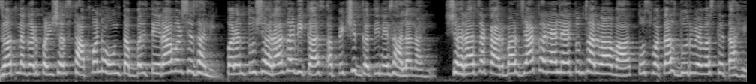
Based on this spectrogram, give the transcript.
जत नगर परिषद स्थापन होऊन तब्बल तेरा वर्षे झाली परंतु शहराचा विकास अपेक्षित गतीने झाला नाही. शहराचा कारभार ज्या कार्यालयातून चालवावा तो स्वतःच दुर्व्यवस्थेत आहे.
